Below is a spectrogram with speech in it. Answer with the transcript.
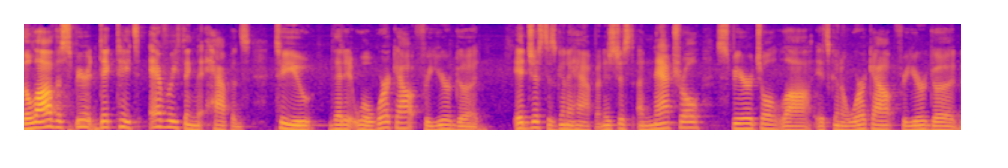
The law of the Spirit dictates everything that happens to you that it will work out for your good. It just is going to happen. It's just a natural spiritual law. It's going to work out for your good.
